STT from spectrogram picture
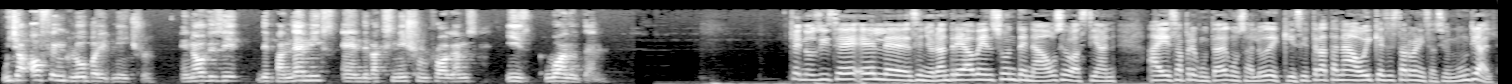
which are often global in nature. And obviously, the pandemics and the vaccination programs is one of them. ¿Qué nos dice el eh, señor Andrea Benson de NAO, Sebastián, a esa pregunta de Gonzalo de qué se trata NAO y qué es esta organización mundial?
